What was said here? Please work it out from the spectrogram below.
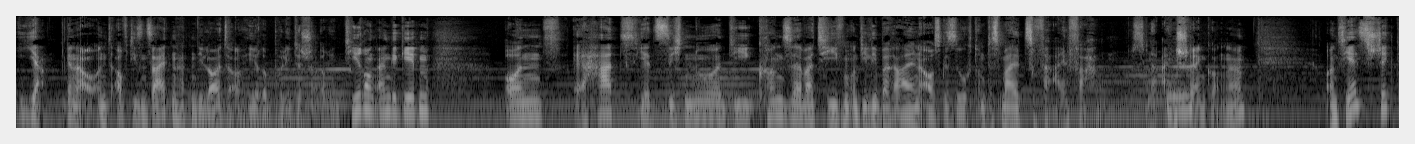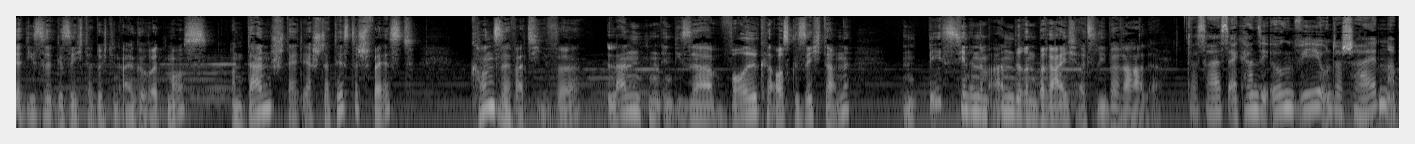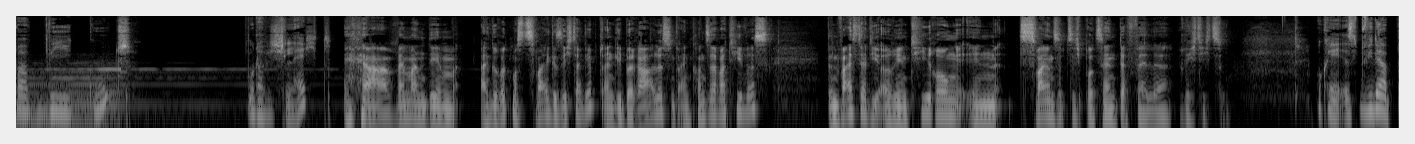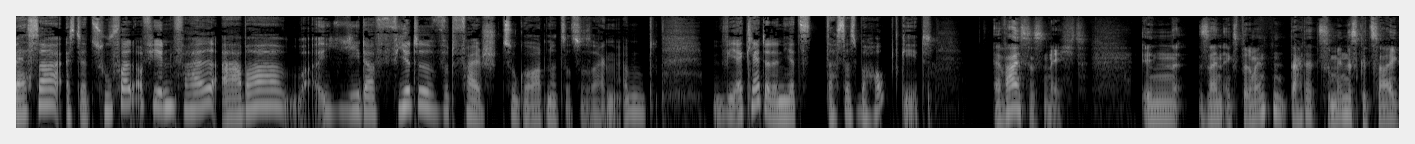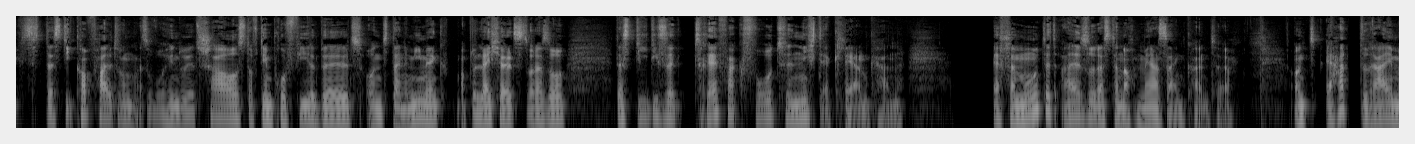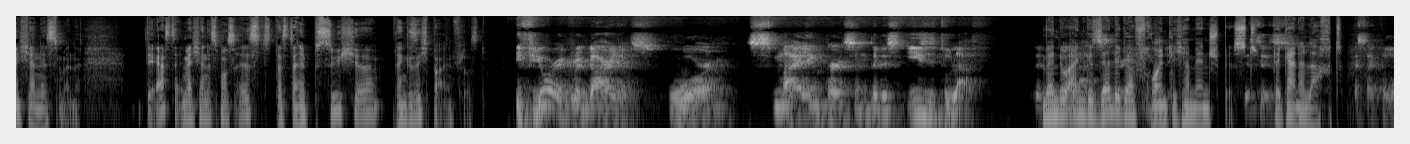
Ja, genau. Und auf diesen Seiten hatten die Leute auch ihre politische Orientierung angegeben. Und er hat jetzt sich nur die Konservativen und die Liberalen ausgesucht, um das mal zu vereinfachen. So eine mhm. Einschränkung, mhm. ne? Und jetzt schickt er diese Gesichter durch den Algorithmus und dann stellt er statistisch fest, Konservative landen in dieser Wolke aus Gesichtern ein bisschen in einem anderen Bereich als Liberale. Das heißt, er kann sie irgendwie unterscheiden, aber wie gut? Oder wie schlecht? Ja, wenn man dem Algorithmus zwei Gesichter gibt, ein liberales und ein konservatives, dann weist er die Orientierung in 72 Prozent der Fälle richtig zu. Okay, ist wieder besser als der Zufall auf jeden Fall, aber jeder vierte wird falsch zugeordnet sozusagen. Ähm, wie erklärt er denn jetzt, dass das überhaupt geht? Er weiß es nicht. In seinen Experimenten, da hat er zumindest gezeigt, dass die Kopfhaltung, also wohin du jetzt schaust auf dem Profilbild und deine Mimik, ob du lächelst oder so, dass die diese Trefferquote nicht erklären kann. Er vermutet also, dass da noch mehr sein könnte. Und er hat drei Mechanismen. Der erste Mechanismus ist, dass deine Psyche dein Gesicht beeinflusst. If you're a gregarious, warm, smiling person that is easy to laugh, wenn du ein geselliger, freundlicher Mensch bist, der gerne lacht,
